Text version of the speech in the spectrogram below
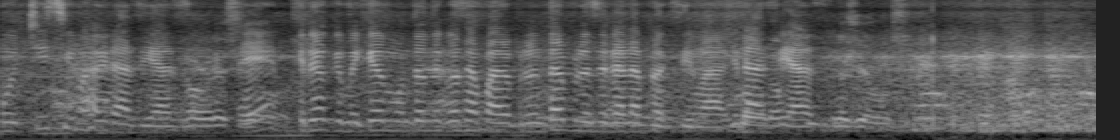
muchísimas gracias. No, gracias ¿Eh? Creo que me queda un montón de cosas para preguntar, pero será la próxima. Gracias. gracias a vos.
